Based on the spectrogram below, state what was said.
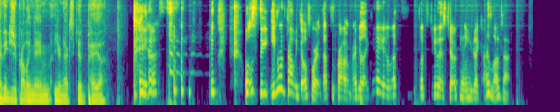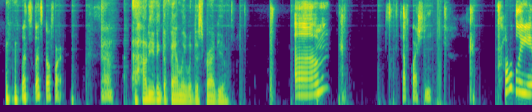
I think you should probably name your next kid Paya. yeah. we'll see. Eden would probably go for it. That's the problem. I'd be like, "Hey, let's let's do this," jokingly. He'd be like, "I love that. let's let's go for it." So, How do you think the family would describe you? um, tough question. Probably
